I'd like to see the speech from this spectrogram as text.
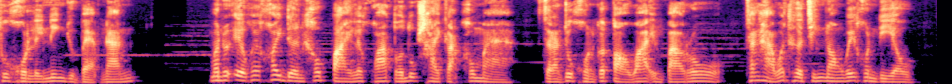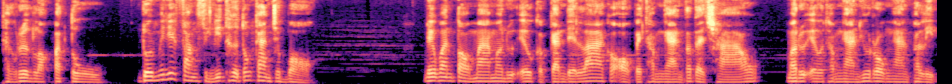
ทุกคนเลยนิ่งอยู่แบบนั้น มานูเอลค่อยๆเดินเข้าไปและคว้าตัวลูกชายกลับเข้ามาจากนั้นทุกคนก็ต่อว่าเอมปาโรทั้งหาว่าเธอทิ้งน้องไว้คนเดียว ทั้งเรื่องล็อกประตู โดยไม่ได้ฟังสิ่งที่เธอต้องการจะบอก ในวันต่อมามานูเอลกับกันเดล่าก็ออกไปทำงานตั้งแต่เช้า มานูเอลทำงานที่โรงงานผลิต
